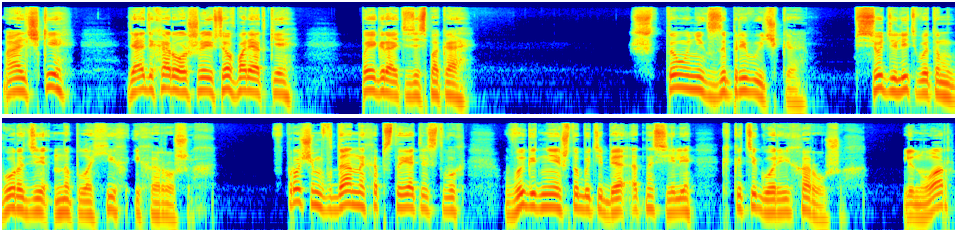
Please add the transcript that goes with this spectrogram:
Мальчики, дядя хороший, все в порядке. Поиграйте здесь пока. Что у них за привычка? Все делить в этом городе на плохих и хороших. Впрочем, в данных обстоятельствах выгоднее, чтобы тебя относили к категории хороших. Ленуар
